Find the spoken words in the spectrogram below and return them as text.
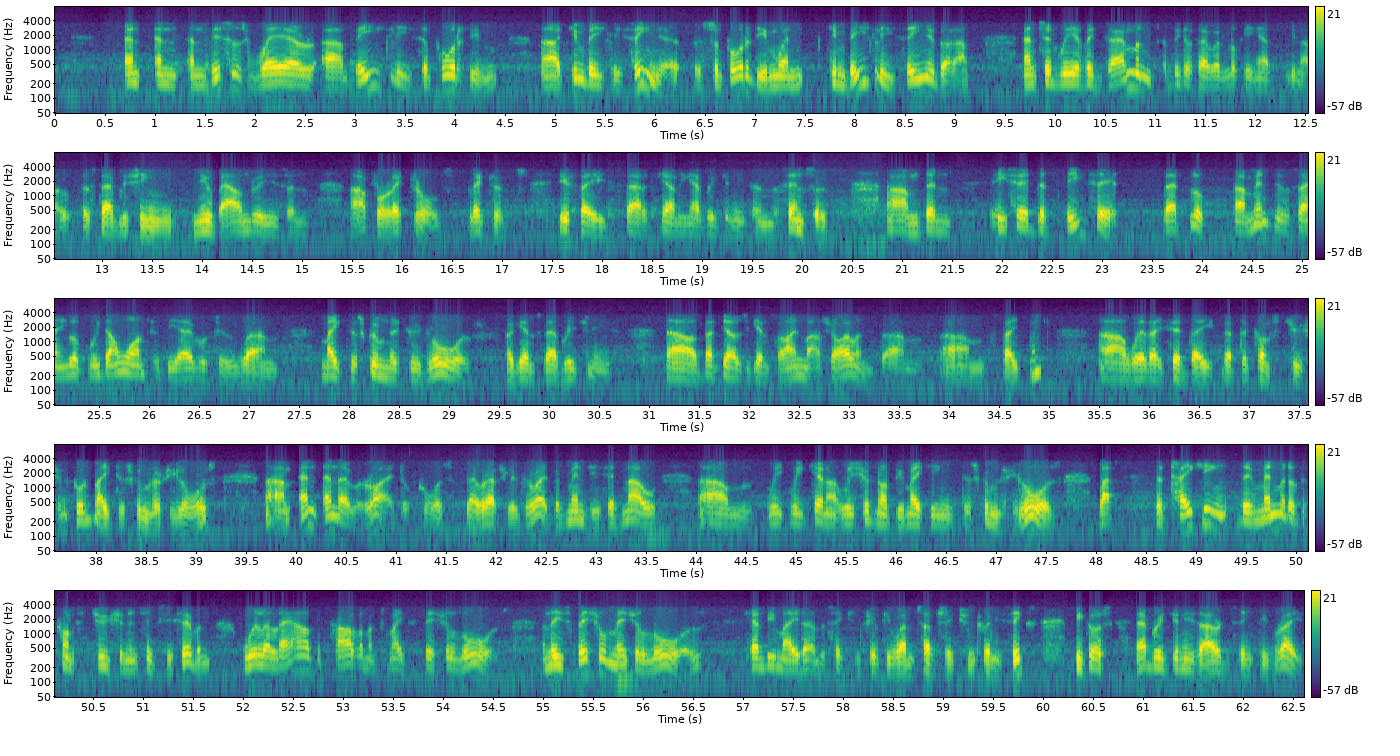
and and and this is where uh, Beazley supported him. Uh, Kim Beazley Senior supported him when Kim Beazley Senior got up and said we have examined because they were looking at you know establishing new boundaries and uh, for electorals electorates if they started counting Aborigines in the census um, then he said that he said that look, uh, Menzies saying, look, we don't want to be able to um, make discriminatory laws against Aborigines. Now that goes against Hindmarsh Island um, um, statement, uh, where they said they that the Constitution could make discriminatory laws, um, and and they were right, of course, they were absolutely right. But Menzies said no, um, we we cannot, we should not be making discriminatory laws. But the taking the amendment of the Constitution in 67 will allow the Parliament to make special laws. And these special measure laws can be made under Section 51, subsection 26, because Aborigines are a distinctive race.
